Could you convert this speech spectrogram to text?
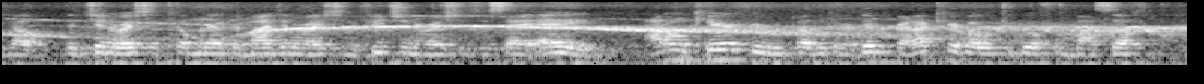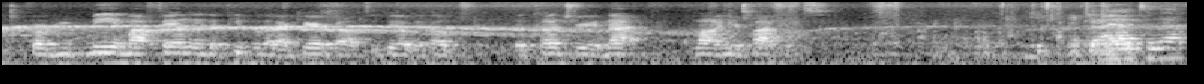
you know, the generation coming up, and my generation, the future generations, to say, hey, I don't care if you're Republican or Democrat. I care about what you're doing for myself, for me and my family, and the people that I care about, to be able to help the country and not line your pockets. Can I add to that?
